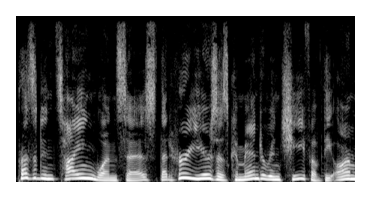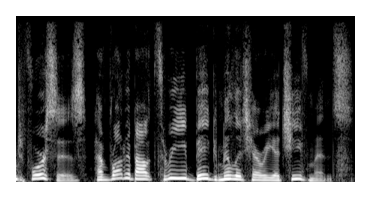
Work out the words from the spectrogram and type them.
President Tsai Ing wen says that her years as Commander in Chief of the Armed Forces have brought about three big military achievements.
